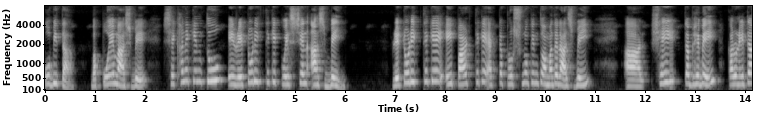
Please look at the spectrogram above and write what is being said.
কবিতা বা পোয়েম আসবে সেখানে কিন্তু এই রেটোরিক থেকে কোয়েশ্চেন আসবেই। রেটোরিক থেকে এই পার্ট থেকে একটা প্রশ্ন কিন্তু আমাদের আসবেই। আর সেইটা ভেবেই, কারণ এটা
